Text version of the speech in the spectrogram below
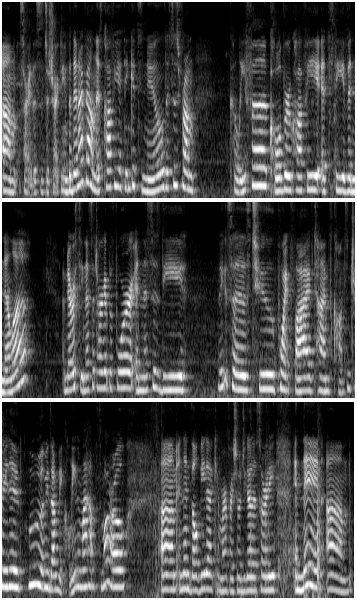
Um, sorry, this is distracting. But then I found this coffee. I think it's new. This is from Califia Cold Brew Coffee. It's the vanilla. I've never seen this at Target before. And this is the, I think it says 2.5 times concentrated. Ooh, that means I'm gonna be cleaning my house tomorrow. Um, and then Velveeta, I can't remember if I showed you guys this already. And then um,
